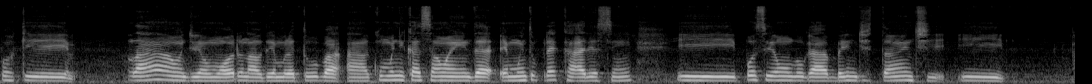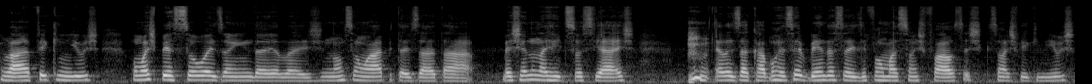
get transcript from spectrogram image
porque lá onde eu moro, na aldeia Muratuba, a comunicação ainda é muito precária, assim, e por ser um lugar bem distante e lá fake news, como as pessoas ainda elas não são aptas a estar tá mexendo nas redes sociais, elas acabam recebendo essas informações falsas, que são as fake news,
